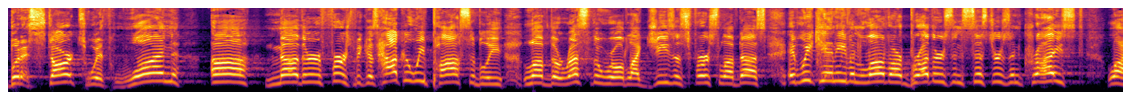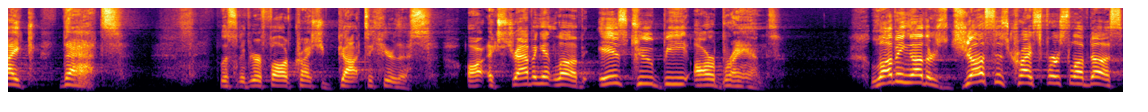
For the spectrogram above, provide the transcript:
but it starts with one another first. Because how can we possibly love the rest of the world like Jesus first loved us if we can't even love our brothers and sisters in Christ like that? Listen, if you're a follower of Christ, you've got to hear this. Our extravagant love is to be our brand. Loving others just as Christ first loved us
